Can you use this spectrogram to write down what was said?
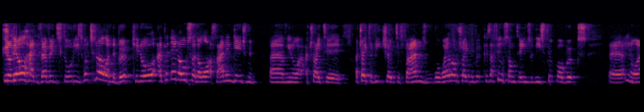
you know, they all had vivid stories, which are all in the book, you know. But then also had a lot of fan engagement. Um, you know, I tried to I tried to reach out to fans while I was writing the book because I feel sometimes with these football books uh, you know,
